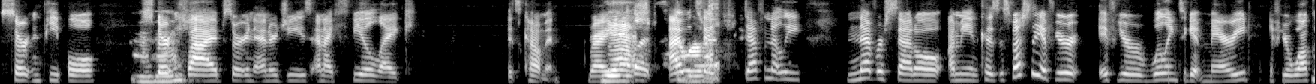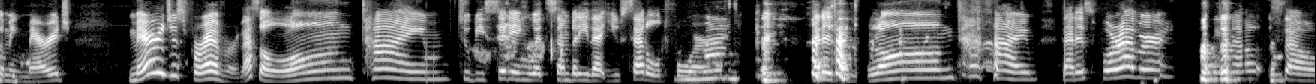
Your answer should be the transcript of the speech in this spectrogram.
certain people mm-hmm. certain vibes, certain energies, and I feel like it's coming, right? Yes. But I would say definitely never settle. I mean, because especially if you're if you're willing to get married, if you're welcoming marriage, marriage is forever. That's a long time to be sitting with somebody that you settled for. that is a long time. That is forever. You know, so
